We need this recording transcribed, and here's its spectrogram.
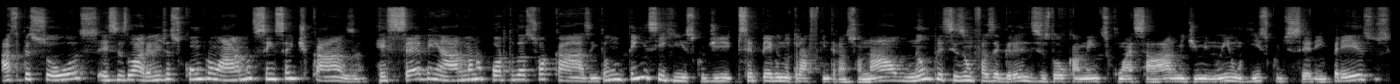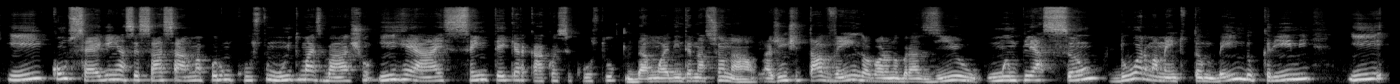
as pessoas, esses laranjas, compram armas sem sair de casa, recebem a arma na porta da sua casa. Então não tem esse risco de ser pego no tráfico internacional, não precisam fazer grandes deslocamentos com essa arma e diminuem o risco de serem presos e conseguem acessar essa arma por um custo muito mais baixo em reais, sem ter que arcar com esse custo da moeda internacional. A gente está vendo agora no Brasil uma ampliação do armamento também do crime e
